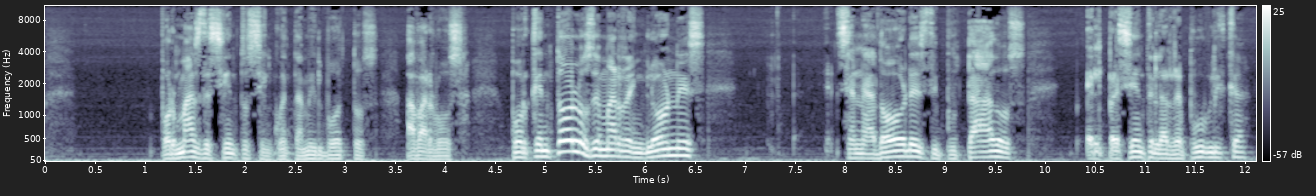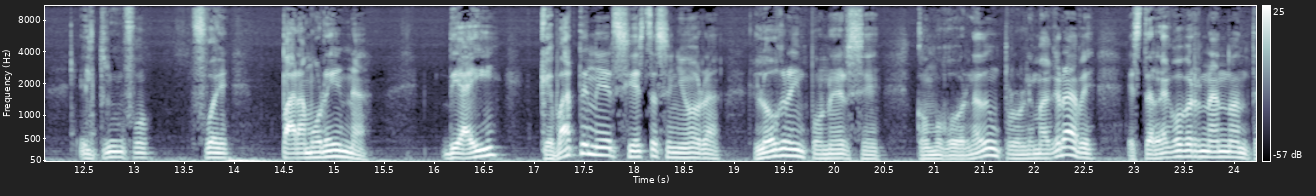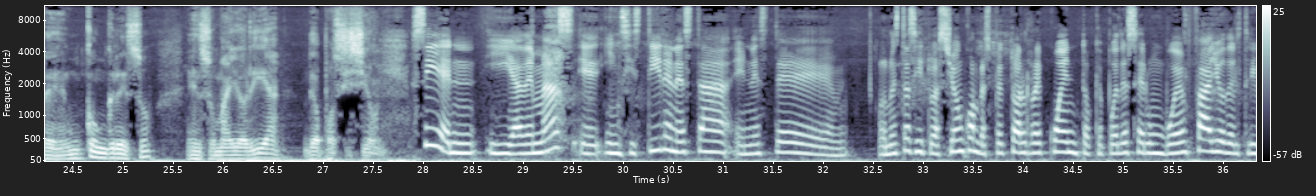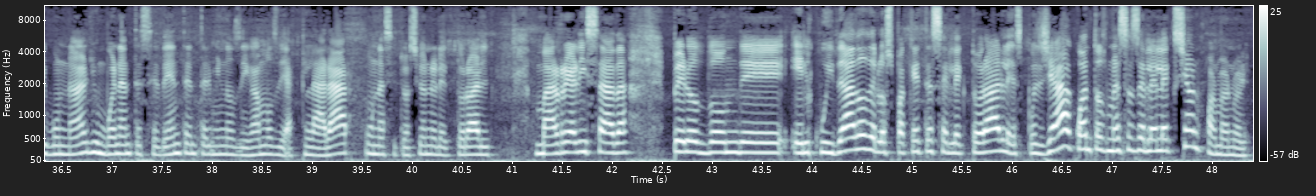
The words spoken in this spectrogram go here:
por más de 150 mil votos a Barbosa. Porque en todos los demás renglones senadores, diputados, el presidente de la República, el triunfo fue para Morena. De ahí que va a tener, si esta señora logra imponerse como gobernador, un problema grave. Estará gobernando ante un Congreso en su mayoría de oposición. Sí, en, y además eh, insistir en esta, en este en esta situación con respecto al recuento, que puede ser un buen fallo del tribunal y un buen antecedente en términos, digamos, de aclarar una situación electoral mal realizada, pero donde el cuidado de los paquetes electorales, pues ya a cuántos meses de la elección, Juan Manuel.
